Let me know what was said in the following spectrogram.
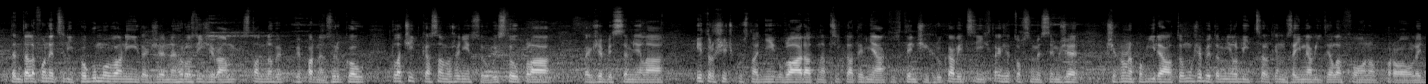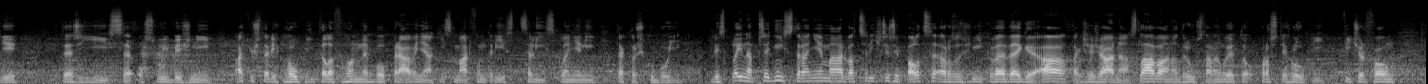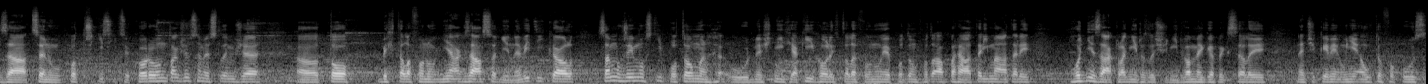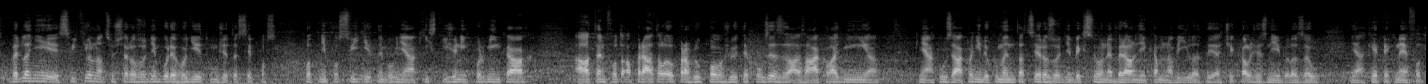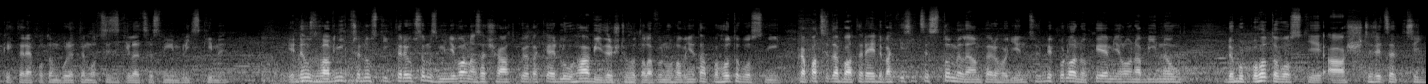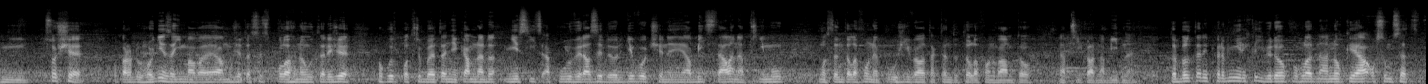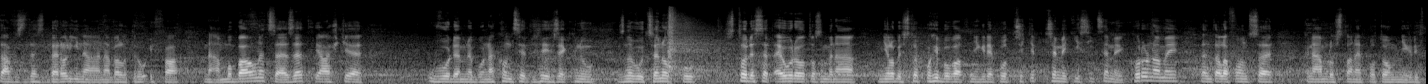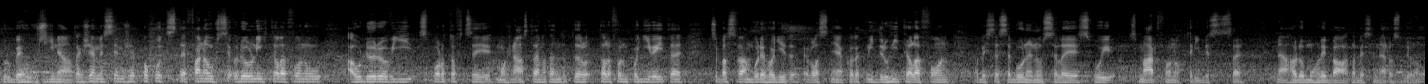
ten telefon je celý pogumovaný, takže nehrozí, že vám snadno vypadne z rukou. Tlačítka samozřejmě jsou vystouplá, takže by se měla i trošičku snadněji ovládat například i v nějakých tenčích rukavicích, takže to si myslím, že všechno napovídá tomu, že by to měl být celkem zajímavý telefon pro lidi, kteří se o svůj běžný, ať už tady hloupý telefon nebo právě nějaký smartphone, který je celý skleněný, tak trošku bojí. Displej na přední straně má 2,4 palce a rozlišení QVGA, takže žádná sláva, na druhou stranu je to prostě hloupý feature phone za cenu pod 3000 korun, takže si myslím, že eh, to bych telefonu nějak zásadně nevytýkal. Samozřejmostí potom u dnešních jakýchkoliv telefonů je potom fotoaparát, který má tady hodně základní rozlišení, 2 megapixely, nečekejme u něj autofokus, vedle něj je svítil, na což se rozhodně bude hodit, můžete si pos, pod ně posvítit nebo v nějakých stížených podmínkách a ten fotoaparát ale opravdu považujete pouze za základní a nějakou základní dokumentaci rozhodně bych si ho nebral někam na výlety a čekal, že z něj vylezou nějaké pěkné fotky, které potom budete moci sdílet se svými blízkými. Jednou z hlavních předností, kterou jsem zmiňoval na začátku, je také dlouhá výdrž toho telefonu, hlavně ta pohotovostní. Kapacita baterie 2100 mAh, což by podle Nokia mělo nabídnout dobu pohotovosti až 43 dní, což je opravdu hodně zajímavé a můžete si spolehnout tedy, že pokud potřebujete někam na měsíc a půl vyrazit do divočiny a být stále na příjmu, moc ten telefon nepoužívá, tak tento telefon vám to například nabídne. To byl tedy první rychlý video pohled na Nokia 800 TAF zde z Berlína na veltru IFA na mobilne.cz. Já ještě úvodem nebo na konci tedy řeknu znovu cenovku 110 euro, to znamená, mělo by se to pohybovat někde pod tři, třemi tisícemi korunami. Ten telefon se k nám dostane potom někdy v průběhu října. Takže myslím, že pokud jste fanoušci odolných telefonů, outdooroví sportovci, možná jste na tento telefon podívejte, třeba se vám bude hodit vlastně jako takový druhý telefon, abyste sebou nenosili svůj smartphone, o který byste se náhodou mohli bát, aby se nerozbil.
